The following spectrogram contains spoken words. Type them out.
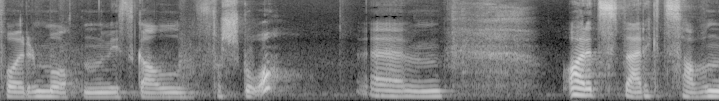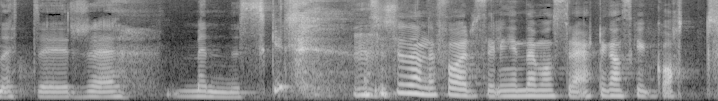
for måten vi skal forstå. Um, og har et sterkt savn etter uh, mennesker. Jeg syns denne forestillingen demonstrerte ganske godt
